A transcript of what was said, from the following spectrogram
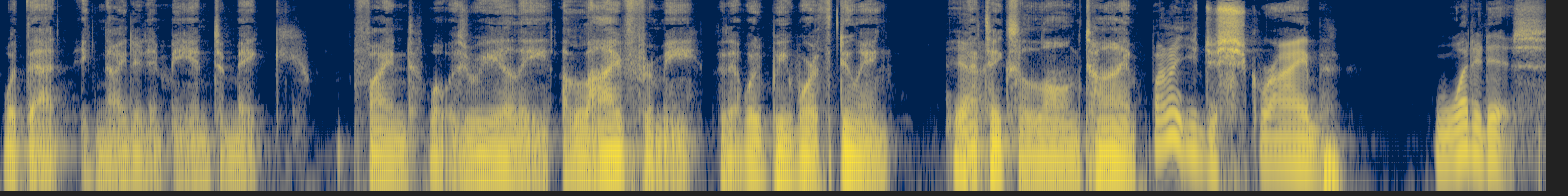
what that ignited in me and to make, find what was really alive for me that it would be worth doing yeah. That takes a long time. Why don't you describe what it is,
